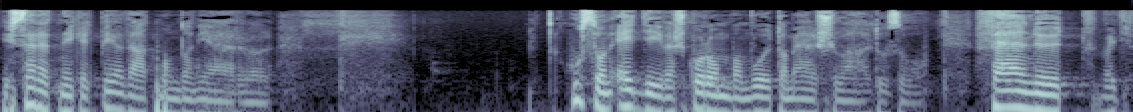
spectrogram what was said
És szeretnék egy példát mondani erről. 21 éves koromban voltam első áldozó. Felnőtt, vagy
